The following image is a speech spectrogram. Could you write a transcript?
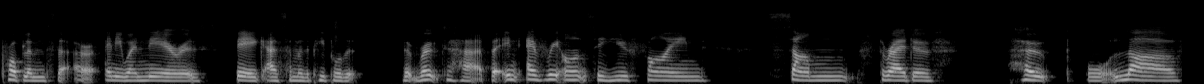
problems that are anywhere near as big as some of the people that that wrote to her, but in every answer you find some thread of hope or love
